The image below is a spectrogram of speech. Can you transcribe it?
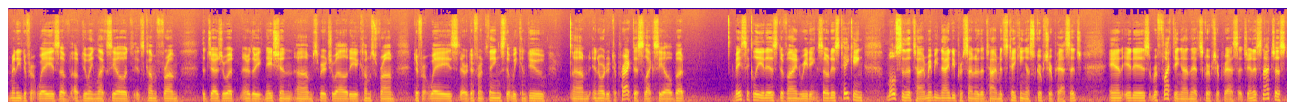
many different ways of, of doing Lectio. It's, it's come from the Jesuit or the Ignatian um, spirituality. It comes from different ways. There are different things that we can do um, in order to practice Lectio, but basically it is divine reading. So it is taking most of the time, maybe 90% of the time, it's taking a scripture passage and it is reflecting on that scripture passage. And it's not just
